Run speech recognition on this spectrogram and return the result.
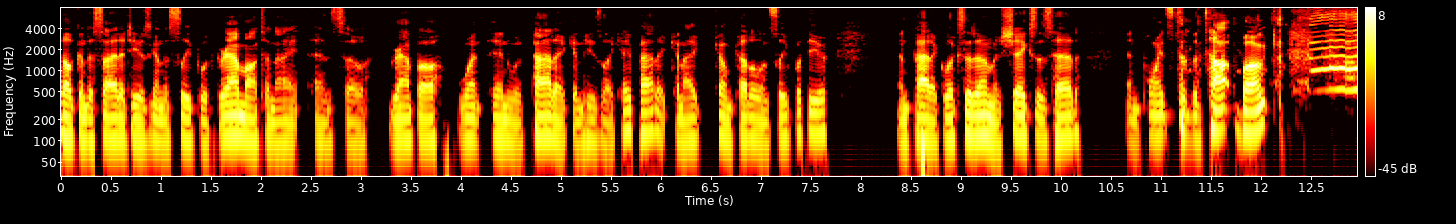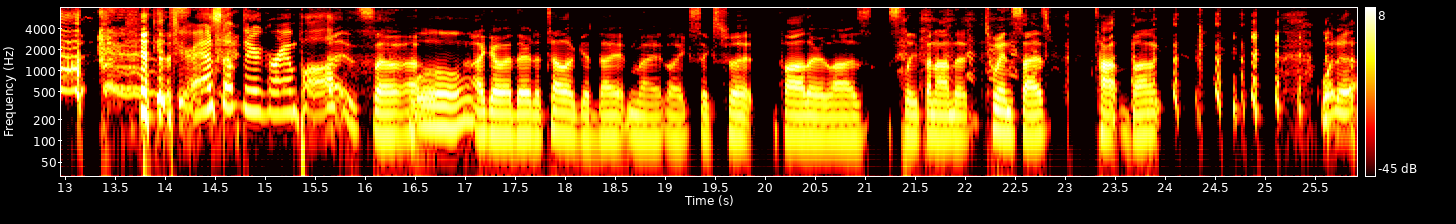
Telkin decided he was going to sleep with Grandma tonight, and so Grandpa went in with Paddock, and he's like, "Hey, Paddock, can I come cuddle and sleep with you?" And Paddock looks at him and shakes his head and points to the top bunk. Get your ass up there, Grandpa. so uh, I go in there to tell him good night, and my like six foot father in law's sleeping on the twin size top bunk. what a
